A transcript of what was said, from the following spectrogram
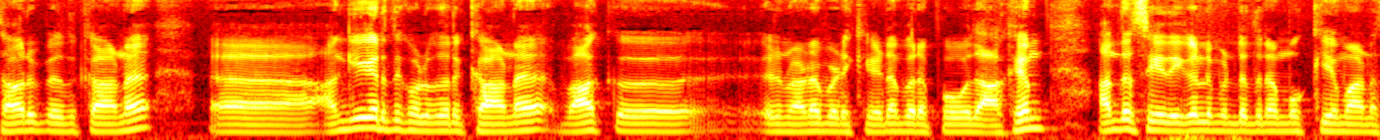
சமர்ப்பிப்பதற்கான அங்கீகரித்துக் கொள்வதற்கான வாக்கு நடவடிக்கை இடம்பெறப் போவதாக அந்த செய்திகளும் இன்று தினம் முக்கியமான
